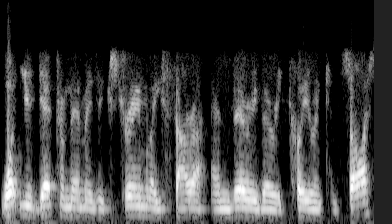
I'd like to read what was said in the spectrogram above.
what you get from them is extremely thorough and very, very clear and concise.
